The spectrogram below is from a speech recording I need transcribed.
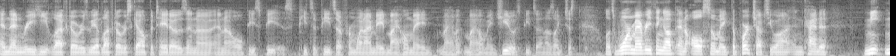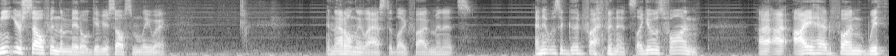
and then reheat leftovers. We had leftover scalloped potatoes and a and a whole piece pizza pizza from when I made my homemade my my homemade Cheetos pizza. And I was like, just let's warm everything up and also make the pork chops you want and kind of meet meet yourself in the middle. Give yourself some leeway. And that only lasted like five minutes, and it was a good five minutes. Like it was fun. I I, I had fun with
